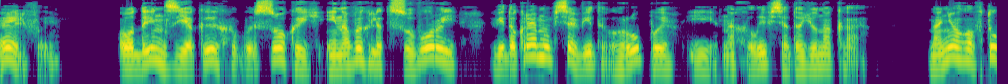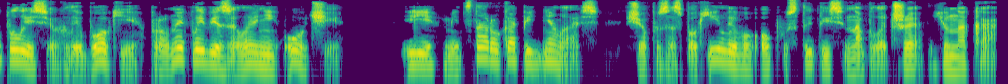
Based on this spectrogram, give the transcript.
Ельфи, один з яких високий і на вигляд суворий, відокремився від групи і нахилився до юнака. На нього втупились глибокі, проникливі зелені очі, і міцна рука піднялась, щоб заспокійливо опуститись на плече юнака.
